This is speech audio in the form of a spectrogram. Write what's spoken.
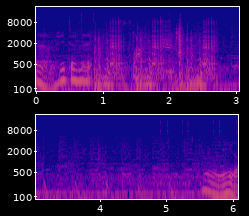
Oh, he that. Fuck. I don't need all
